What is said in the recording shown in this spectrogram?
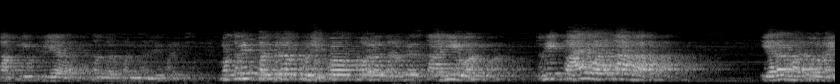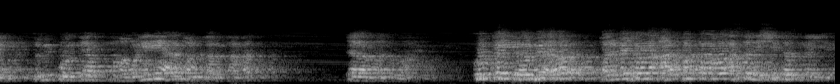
आपली क्रिया समर्पण झाली मग तुम्ही पत्र पुष्प फळ द्रव्य काही वा तुम्ही काय वाढता आहात? याला महत्त्व नाही. तुम्ही कोणत्या भावनेने अर्पण करत आहात? त्याला महत्त्व आहे. खूप काही द्रव्य परमेश्वराला अर्पण करावं असं निश्चितच नाहीये.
